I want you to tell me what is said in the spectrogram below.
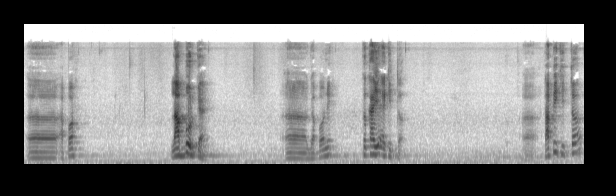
uh, apa laburkan. Uh, apa ni? Kekayaan kita. Uh, tapi kita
